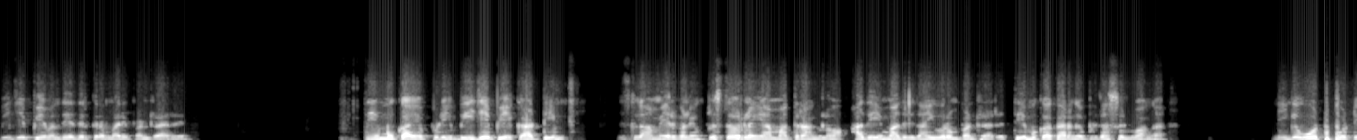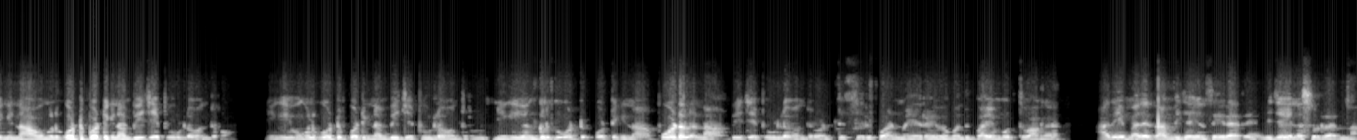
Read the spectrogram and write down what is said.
பிஜேபியை வந்து எதிர்க்கிற மாதிரி பண்றாரு. திமுக எப்படி பிஜேபியை காட்டி இஸ்லாமியர்களையும், கிறிஸ்தவர்களையும் ஏமாத்துறாங்களோ, அதே மாதிரி தான் இவரும் பண்றாரு. திமுக காரங்க இப்படி தான் சொல்லுவாங்க. நீங்க ஓட்டு போட்டீங்கன்னா, அவங்களுக்கு ஓட்டு போட்டீங்கன்னா பிஜேபி உள்ள வந்துடும் நீங்கள் இவங்களுக்கு ஓட்டு போட்டிங்கன்னா பிஜேபி உள்ளே வந்துடும் நீங்கள் எங்களுக்கு ஓட்டு போட்டிங்கன்னா போடலைன்னா பிஜேபி உள்ளே வந்துரும்ன்ட்டு சிறுபான்மையரை இவங்க வந்து பயமுறுத்துவாங்க. அதே மாதிரி தான் விஜயம் செய்கிறாரு விஜய் என்ன சொல்கிறாருன்னா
